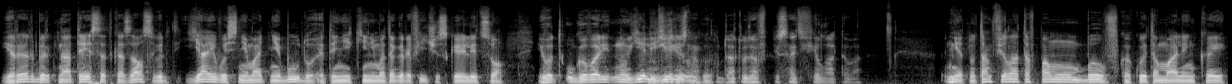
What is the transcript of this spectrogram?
и Рерберг на отрез отказался, говорит, я его снимать не буду, это не кинематографическое лицо. И вот уговорить, ну еле-еле... Куда туда вписать Филатова? Нет, ну там Филатов, по-моему, был в какой-то маленькой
